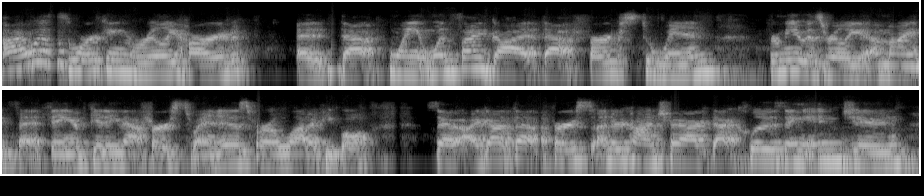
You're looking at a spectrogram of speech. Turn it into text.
I was working really hard at that point. Once I got that first win, for me it was really a mindset thing of getting that first win. It is for a lot of people so I got that first under contract, that closing in June.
